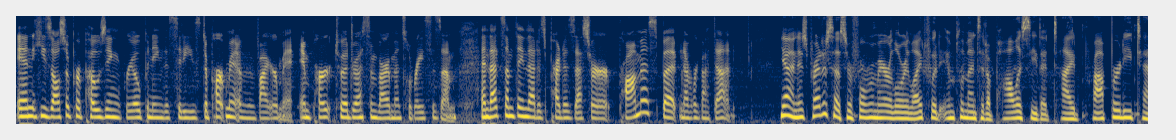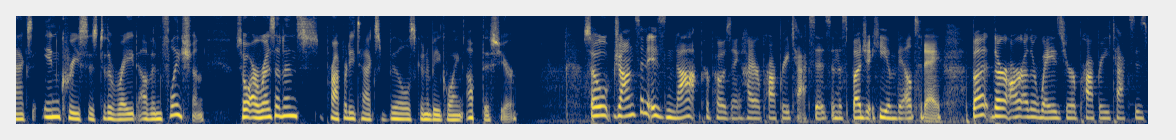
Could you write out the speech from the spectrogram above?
And he's also proposing reopening the city's Department of Environment, in part to address environmental racism. And that's something that his predecessor promised but never got done. Yeah, and his predecessor, former Mayor Lori Lightfoot, implemented a policy that tied property tax increases to the rate of inflation. So, our residents' property tax bill is going to be going up this year. So Johnson is not proposing higher property taxes in this budget he unveiled today, but there are other ways your property taxes,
